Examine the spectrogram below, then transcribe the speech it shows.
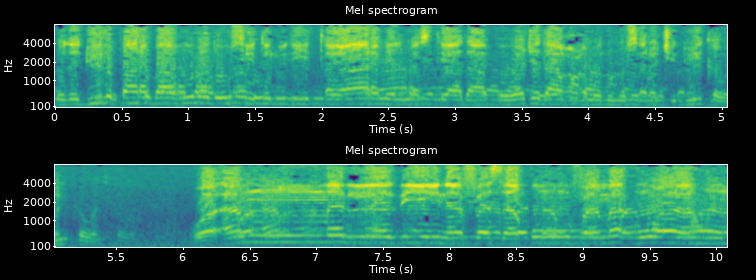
نو د دوی لپاره باغونه د اوسېدلو دي تیار مل مستیا ده په وجه د عملونو سره چې دوی کول. وأما الذين فسقوا فمأواهم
